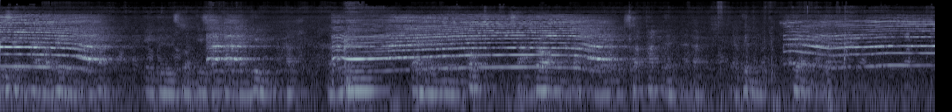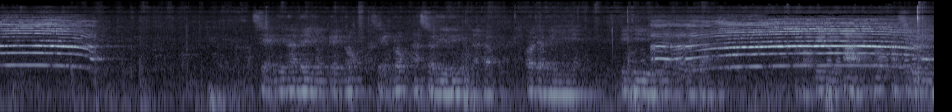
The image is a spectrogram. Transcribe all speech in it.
พิเศษให้เราได้เห็นนะครับนี่คือส่วนที่สำคัญอย่างยิ่งนะครับวันนี้ได้เรียนครบสามรอบนะครับเดี๋ยวอีกสักพักหนึ่งนะครับอย่าเพิ่งเคลื่อนนะครับ เสียงที่ท่านได้ยินเป็นนกเสียงนกอัศรีลิงนะครับ ก็จะมีพิธีนะครับในการประกอบพิธีฆ่านกอัศรีลิง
